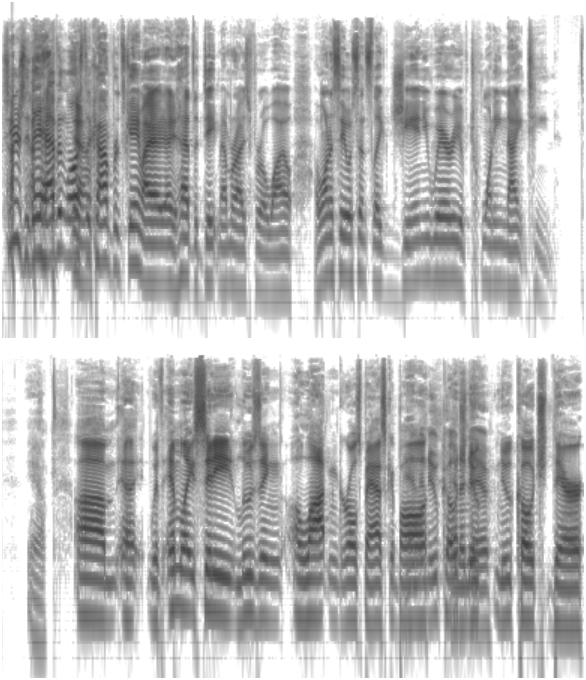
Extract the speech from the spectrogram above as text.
Seriously, they haven't lost Yeah. a conference game. I, I had the date memorized for a while. I want to say it was since like January of 2019. Yeah. Um, uh, with Imlay City losing a lot in girls basketball And a new coach and a new, there. new coach there,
